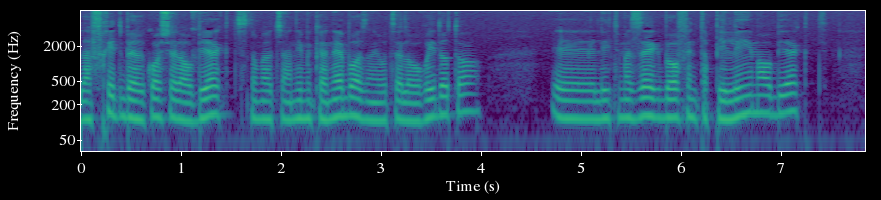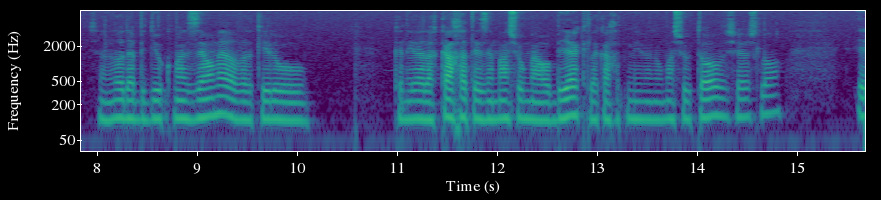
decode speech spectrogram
להפחית בערכו של האובייקט, זאת אומרת שאני מקנא בו אז אני רוצה להוריד אותו, אה, להתמזג באופן טפילי עם האובייקט, שאני לא יודע בדיוק מה זה אומר, אבל כאילו כנראה לקחת איזה משהו מהאובייקט, לקחת ממנו משהו טוב שיש לו, אה,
